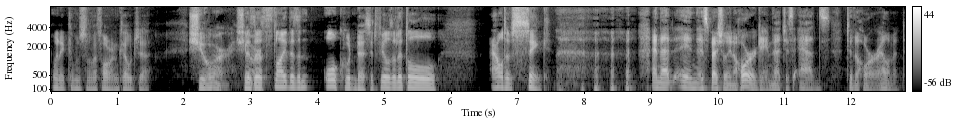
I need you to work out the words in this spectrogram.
when it comes from a foreign culture. Sure, sure. There's a slight, there's an awkwardness. It feels a little out of sync. and that, in, especially in a horror game, that just adds to the horror element.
